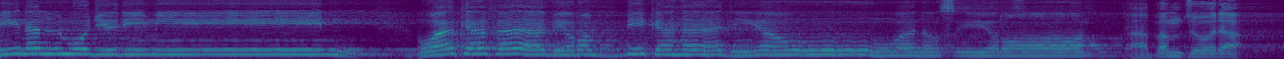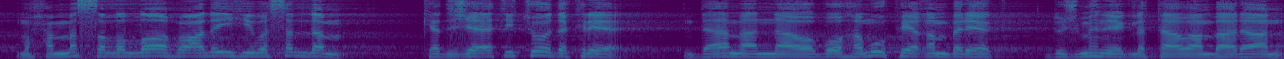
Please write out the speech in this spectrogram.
من المجرمين وكفى بربك هاديا ونصيرا أبم جورا محمد صلى الله عليه وسلم كدجاتي تو دكري داما ناو بو همو پیغمبرك دجمنك لتاوان باران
